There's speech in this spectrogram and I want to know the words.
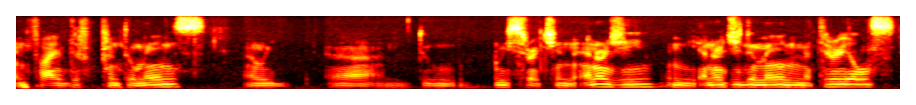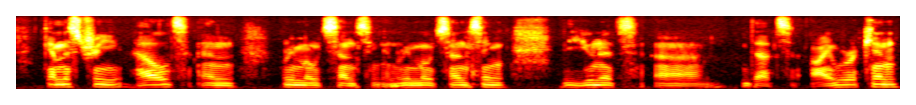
in five different domains. And we um, do research in energy, in the energy domain, materials, chemistry, health, and remote sensing. And remote sensing, the unit uh, that I work in.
